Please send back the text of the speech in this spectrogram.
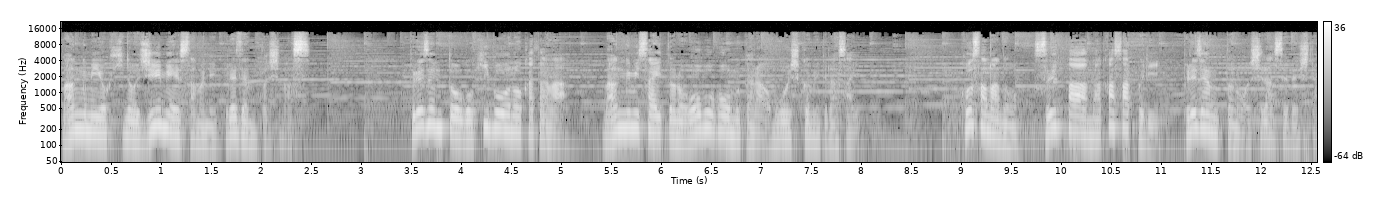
番組お聞きの10名様にプレゼントします。プレゼントをご希望の方は番組サイトの応募フォームからお申し込みください。コサナのスーパーマカサプリプレゼントのお知らせでした。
